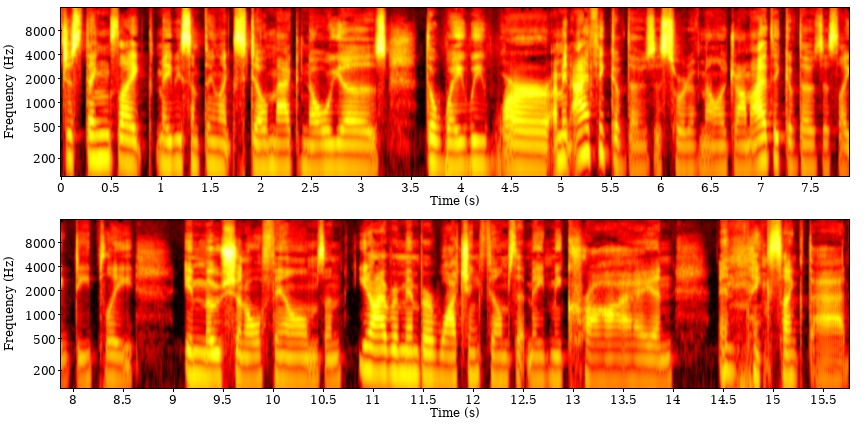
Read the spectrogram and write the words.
just things like maybe something like Steel Magnolias, The Way We Were. I mean, I think of those as sort of melodrama. I think of those as like deeply emotional films and you know I remember watching films that made me cry and and things like that.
